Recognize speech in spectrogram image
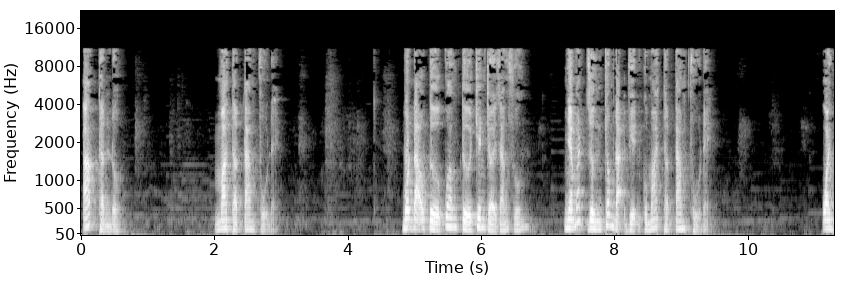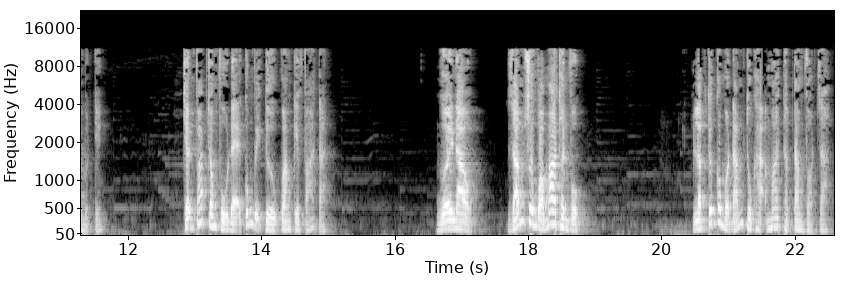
Ác thần đồ Ma thập tam phủ đệ. Một đạo tử quang từ trên trời giáng xuống. Nhà mắt dừng trong đại viện của ma thập tam phủ đệ. Oanh một tiếng. Trận pháp trong phủ đệ cũng bị tử quang kia phá tan. Người nào Dám xông vào ma thần phủ? Lập tức có một đám thuộc hạ ma thập tam vọt ra.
